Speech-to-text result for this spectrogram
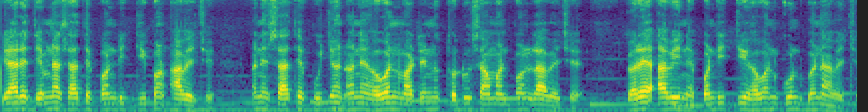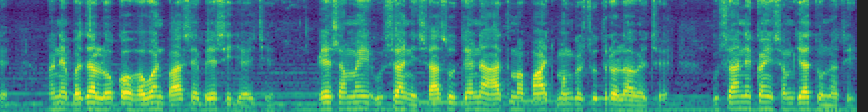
ત્યારે તેમના સાથે પંડિતજી પણ આવે છે અને સાથે પૂજન અને હવન માટેનું થોડું સામાન પણ લાવે છે. ઘરે આવીને પંડિતજી હવનકુંડ બનાવે છે અને બધા લોકો હવન પાસે બેસી જાય છે. એ સમયે ઉષાની સાસુ તેના હાથમાં પાંચ મંગળસૂત્ર લાવે છે. ઉષાને કંઈ સમજાતું નથી.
